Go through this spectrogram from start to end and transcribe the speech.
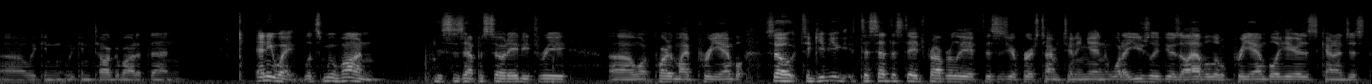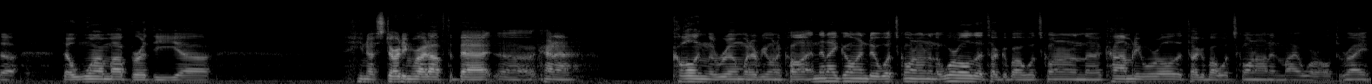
Uh, we can we can talk about it then. Anyway, let's move on. This is episode 83 uh, part of my preamble. So to give you to set the stage properly, if this is your first time tuning in, what I usually do is I'll have a little preamble here. This is kind of just the the warm up or the uh, you know starting right off the bat, uh, kind of calling the room, whatever you want to call it, and then I go into what's going on in the world. I talk about what's going on in the comedy world. I talk about what's going on in my world, right?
